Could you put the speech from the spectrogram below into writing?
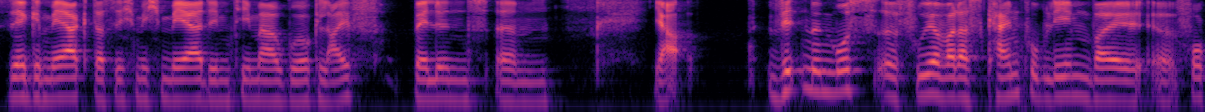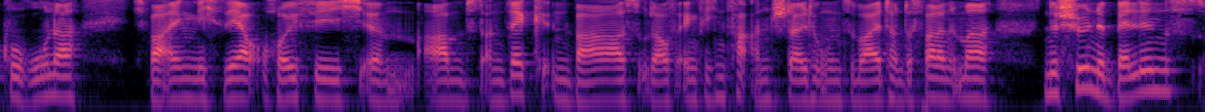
sehr gemerkt, dass ich mich mehr dem Thema Work-Life-Balance ähm, ja, widmen muss. Äh, früher war das kein Problem, weil äh, vor Corona ich war eigentlich sehr häufig ähm, abends dann weg in Bars oder auf irgendwelchen Veranstaltungen und so weiter. Und das war dann immer eine schöne Balance.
